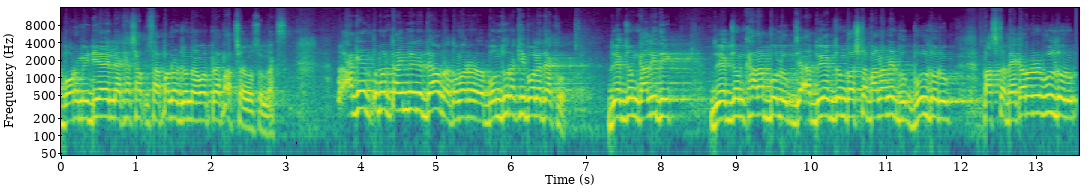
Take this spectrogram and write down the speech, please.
বড় মিডিয়ায় লেখা ছাপ- ছাপানোর জন্য আমার প্রায় পাঁচ, ছয় বছর লাগছে। আগে তোমার টাইম লাইনে দাও না, তোমার বন্ধুরা কি বলে দেখো। দু একজন গালি দিক, দু একজন খারাপ বলুক দুই একজন দশটা বানানের ভুল ধরুক, পাঁচটা ব্যাকরণের ভুল ধরুক,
